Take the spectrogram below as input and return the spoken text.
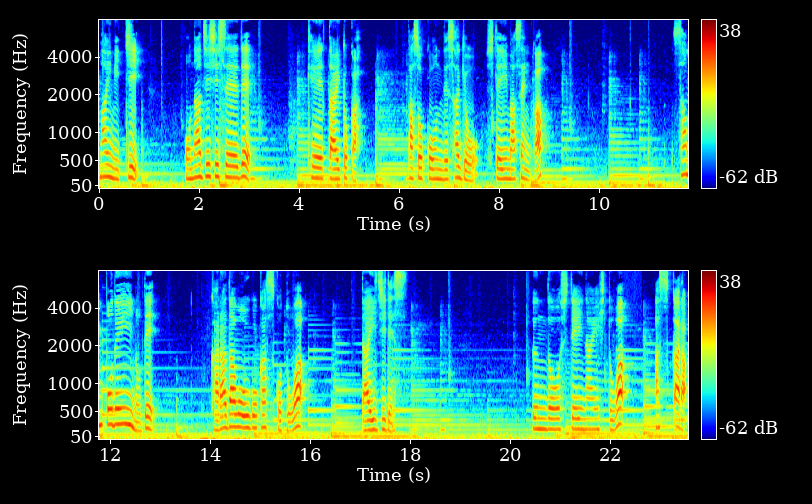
毎日同じ姿勢で携帯とかパソコンで作業していませんか？散歩でいいので体を動かすことは大事です。運動していない人は明日から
